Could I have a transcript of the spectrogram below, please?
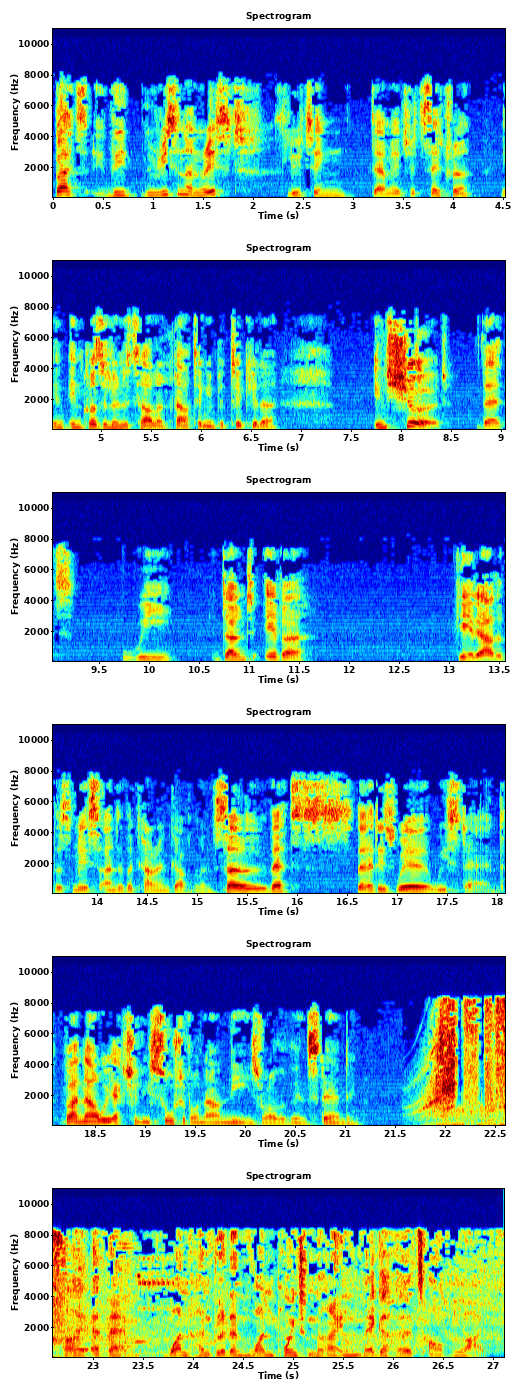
but the, recent unrest, looting, damage, etc., in, in KwaZulu-Natal and Gauteng in particular, ensured that we don't ever get out of this mess under the current government. So that's, that is where we stand. By now we're actually sort of on our knees rather than standing. Chai FM, 101.9 megahertz of life.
